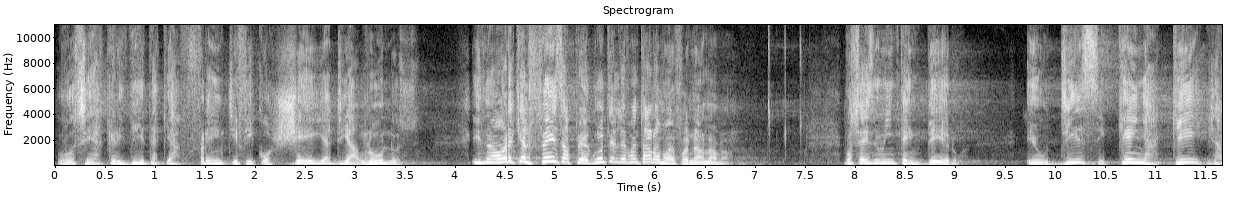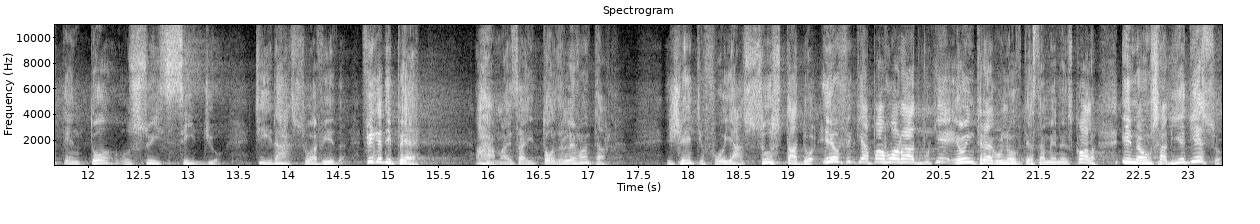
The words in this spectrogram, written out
Você acredita que a frente ficou cheia de alunos? E na hora que ele fez a pergunta, ele levantaram a mão. Ele falou: Não, não, não. Vocês não entenderam. Eu disse: quem aqui já tentou o suicídio? Tirar a sua vida. Fica de pé. Ah, mas aí todos levantaram. Gente, foi assustador. Eu fiquei apavorado, porque eu entrego o Novo Testamento na escola e não sabia disso.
